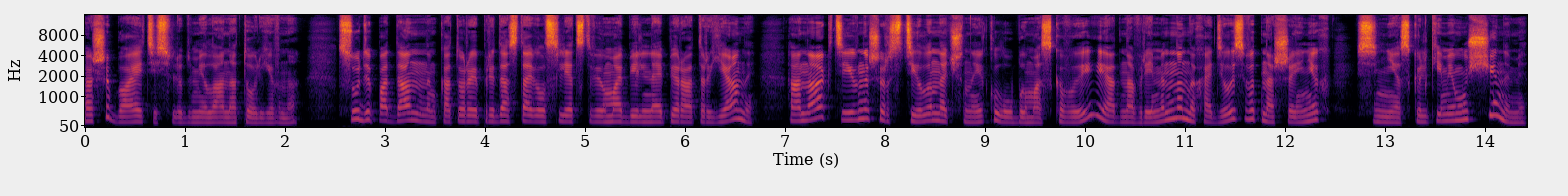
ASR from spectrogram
Ошибаетесь, Людмила Анатольевна. Судя по данным, которые предоставил следствию мобильный оператор Яны, она активно шерстила ночные клубы Москвы и одновременно находилась в отношениях с несколькими мужчинами.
